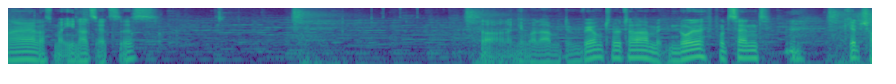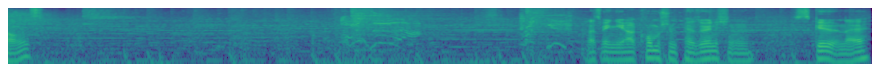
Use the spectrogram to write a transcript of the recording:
Naja, lass mal ihn als letztes. So, dann gehen wir da mit dem Wurmtöter mit 0 Prozent Chance. Das wegen ihrer komischen persönlichen Skill, ne?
